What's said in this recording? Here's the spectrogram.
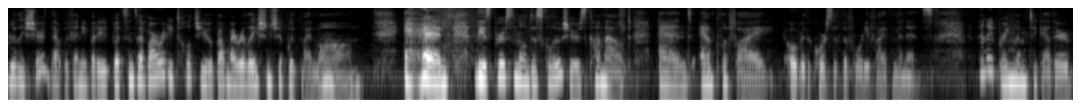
really shared that with anybody, but since I've already told you about my relationship with my mom, and these personal disclosures come out and amplify over the course of the 45 minutes, then I bring them together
